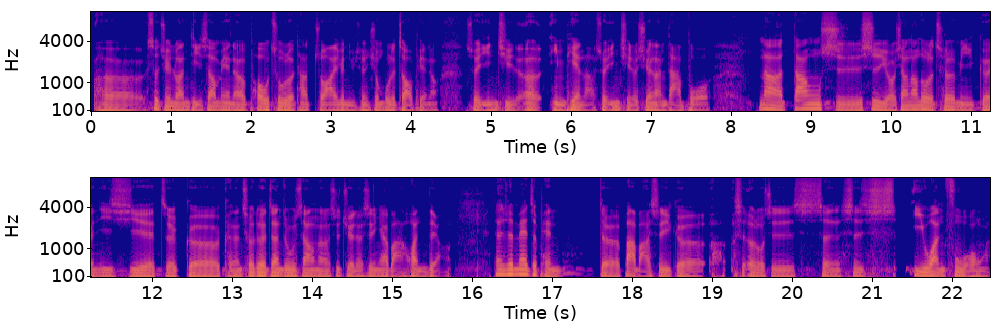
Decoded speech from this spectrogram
呃社群软体上面呢抛出了他抓一个女生胸部的照片哦，所以引起了呃影片啦，所以引起了轩然大波。那当时是有相当多的车迷跟一些这个可能车队赞助商呢，是觉得是应该把它换掉，但是 Mazepin 的爸爸是一个是俄罗斯是是是亿万富翁啊，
